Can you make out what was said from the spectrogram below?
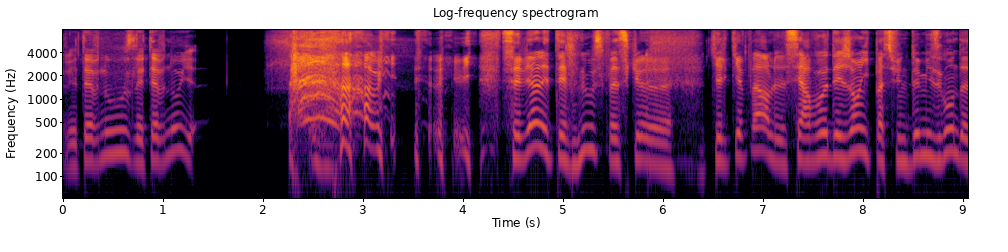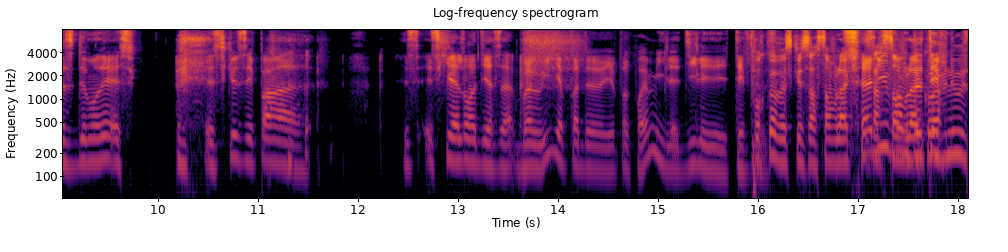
Les Tevnouz, les Tevnouilles Ah oui, oui, c'est bien les Tevnous parce que quelque part, le cerveau des gens, il passe une demi-seconde à se demander est-ce est-ce que c'est pas. Est-ce qu'il a le droit de dire ça? Bah oui, il n'y a, pas de- y a pas de problème, il a dit les Tevnous. Pourquoi? Parce que ça ressemble à, ça Salut, ressemble bande à de quoi? Tevnous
